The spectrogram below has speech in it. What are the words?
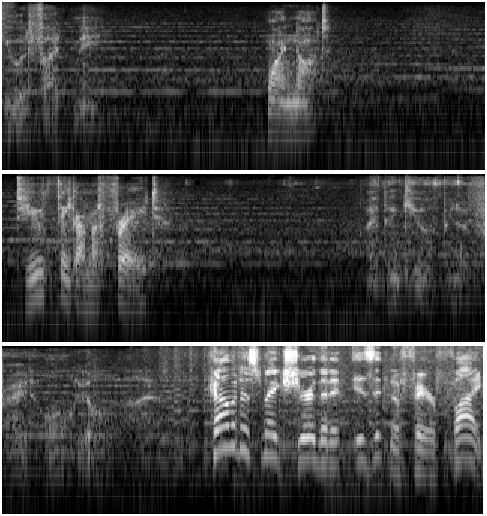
You would fight me. Why not? Do you think I'm afraid? I think you've been afraid all your life. Commodus makes sure that it isn't a fair fight.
